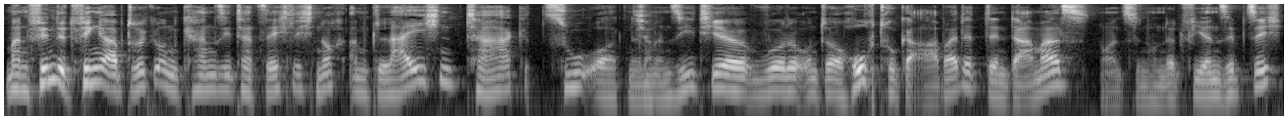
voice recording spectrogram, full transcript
Man findet Fingerabdrücke und kann sie tatsächlich noch am gleichen Tag zuordnen. Man sieht hier wurde unter Hochdruck gearbeitet, denn damals, 1974,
